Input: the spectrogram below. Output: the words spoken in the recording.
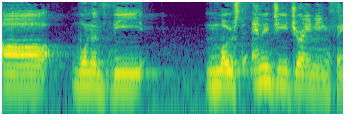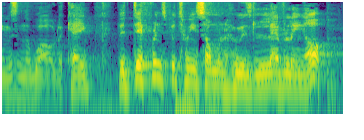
are one of the most energy draining things in the world, okay? The difference between someone who is leveling up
